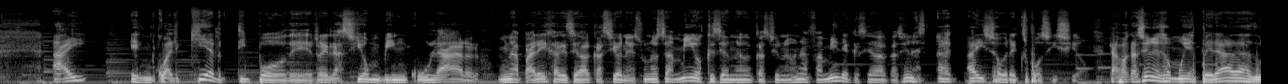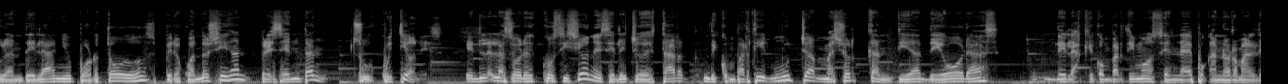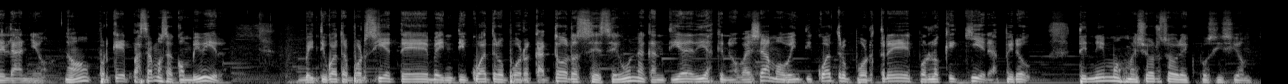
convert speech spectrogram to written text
hay en cualquier tipo de relación vincular, una pareja que sea de vacaciones, unos amigos que sean de vacaciones, una familia que sea de vacaciones, hay sobreexposición. Las vacaciones son muy esperadas durante el año por todos, pero cuando llegan presentan sus cuestiones. La sobreexposición es el hecho de estar, de compartir mucha mayor cantidad de horas de las que compartimos en la época normal del año, ¿no? Porque pasamos a convivir. 24 por 7, 24 por 14, según la cantidad de días que nos vayamos, 24 por 3, por lo que quieras, pero tenemos mayor sobreexposición.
